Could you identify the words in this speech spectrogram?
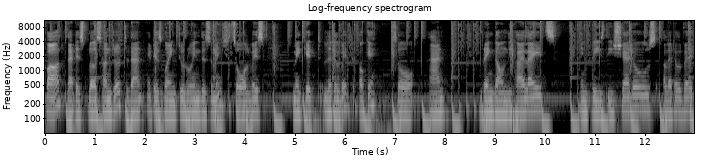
far that is plus 100 then it is going to ruin this image. So always make it little bit okay? So and bring down the highlights increase the shadows a little bit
